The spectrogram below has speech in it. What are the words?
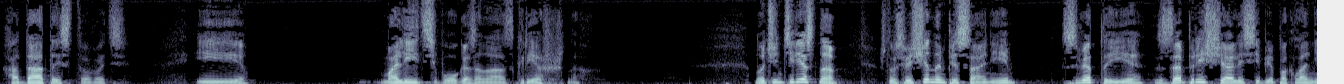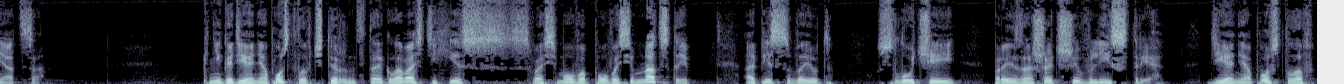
ходатайствовать и молить Бога за нас грешных. Но очень интересно, что в Священном Писании святые запрещали себе поклоняться – Книга Деяний апостолов, 14 глава, стихи с 8 по 18 описывают случай, произошедший в Листре. Деяния апостолов,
